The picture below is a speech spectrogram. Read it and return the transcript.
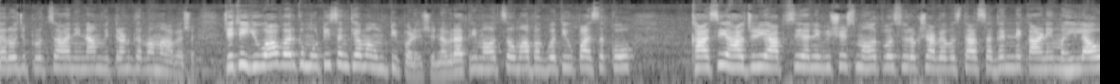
દરરોજ પ્રોત્સાહન ઇનામ વિતરણ કરવામાં આવે છે, જેથી યુવા વર્ગ મોટી સંખ્યામાં ઉમટી પડે છે. નવરાત્રી મહોત્સવમાં ભગવતી ઉપાસકો ખાસી હાજરી આપશે અને વિશેષ મહત્વ સુરક્ષા વ્યવસ્થા સઘનને કારણે મહિલાઓ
